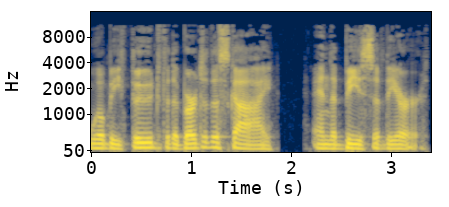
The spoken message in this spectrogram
will be food for the birds of the sky and the beasts of the earth.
